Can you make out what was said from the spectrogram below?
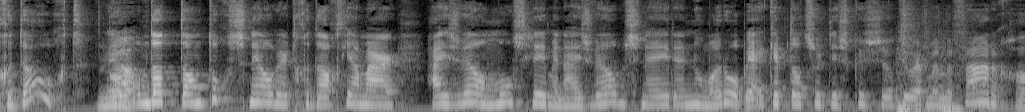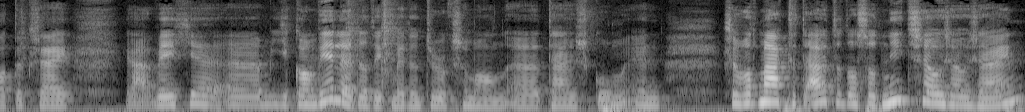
gedoogd. Ja. Omdat dan toch snel werd gedacht, ja, maar hij is wel moslim en hij is wel besneden en noem maar op. Ja, ik heb dat soort discussies ook heel erg met mijn vader gehad. Dat ik zei, ja, weet je, ehm, je kan willen dat ik met een Turkse man eh thuis kom. En ik zeg, wat maakt het uit dat als dat niet zo zou zijn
